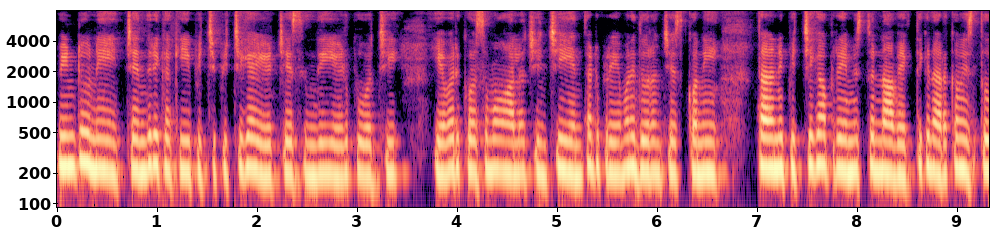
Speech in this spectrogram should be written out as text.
వింటూనే చంద్రికకి పిచ్చి పిచ్చిగా ఏడ్చేసింది ఏడుపు వచ్చి ఎవరి కోసమో ఆలోచించి ఎంతటి ప్రేమని దూరం చేసుకొని తనని పిచ్చిగా ప్రేమిస్తున్న ఆ వ్యక్తికి నరకం ఇస్తూ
